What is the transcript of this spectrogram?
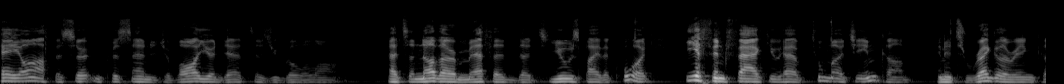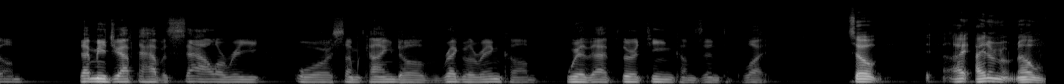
pay off a certain percentage of all your debts as you go along. That's another method that's used by the court if, in fact, you have too much income and it's regular income. That means you have to have a salary or some kind of regular income where that 13 comes into play. So I, I don't know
